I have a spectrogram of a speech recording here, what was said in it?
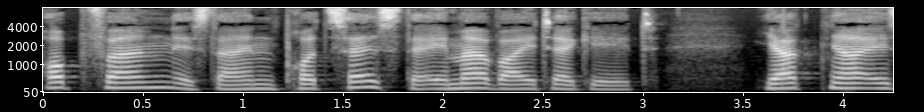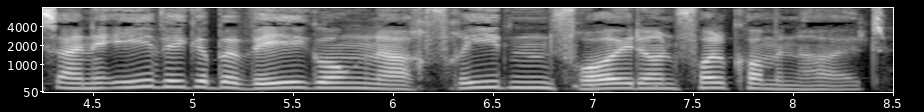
Opfern, ist ein Prozess, der immer weitergeht. Yajna ist eine ewige Bewegung nach Frieden, Freude und Vollkommenheit.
